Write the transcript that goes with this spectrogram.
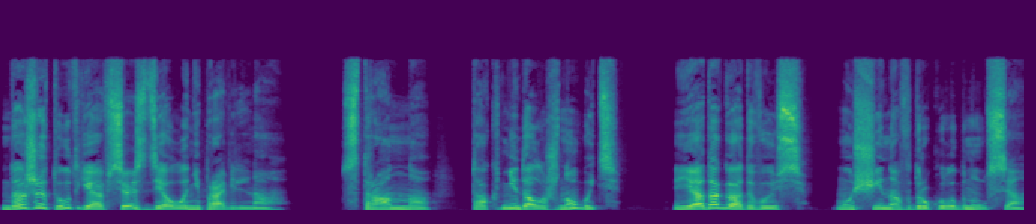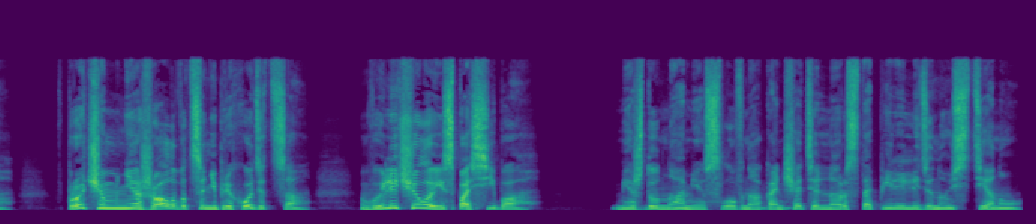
даже тут я все сделала неправильно. Странно, так не должно быть. Я догадываюсь. Мужчина вдруг улыбнулся. «Впрочем, мне жаловаться не приходится. Вылечила и спасибо». Между нами словно окончательно растопили ледяную стену,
